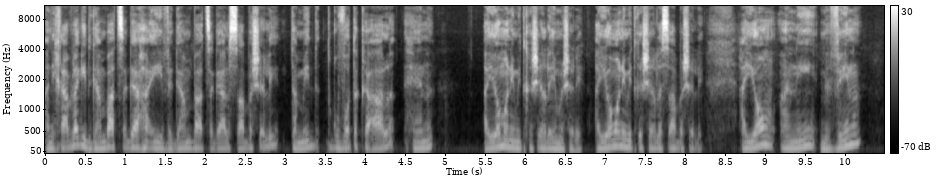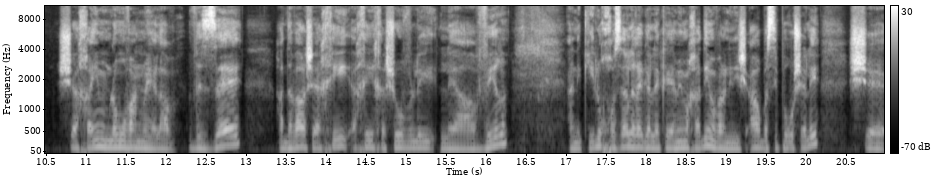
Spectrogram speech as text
אני חייב להגיד, גם בהצגה ההיא וגם בהצגה על סבא שלי, תמיד תגובות הקהל הן, היום אני מתקשר לאימא שלי, היום אני מתקשר לסבא שלי. היום אני מבין שהחיים הם לא מובן מאליו, וזה הדבר שהכי הכי חשוב לי להעביר. אני כאילו חוזר לרגע לקיימים אחדים, אבל אני נשאר בסיפור שלי, שה...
